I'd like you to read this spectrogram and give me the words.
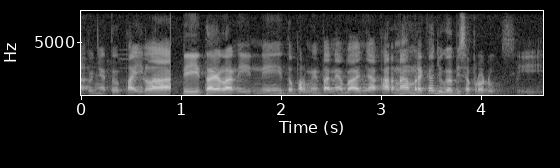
satunya tuh Thailand. Di Thailand ini itu permintaannya banyak karena mereka juga bisa produksi,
